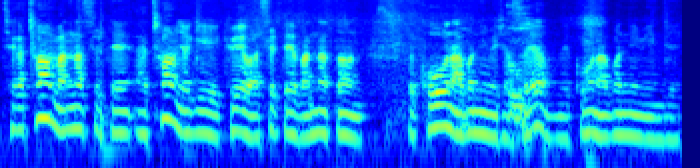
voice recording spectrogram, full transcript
제가 처음 만났을 때, 아, 처음 여기 교회 왔을 때 만났던 그 고은 아버님이셨어요. 고은 아버님이 이제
